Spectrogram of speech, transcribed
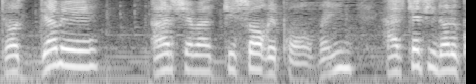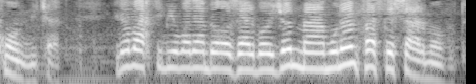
تا دم عرض شود که ساق پا و این حرکت اینا رو کن می‌کرد. اینا وقتی می اومدن به آذربایجان معمولا فصل سرما بود.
